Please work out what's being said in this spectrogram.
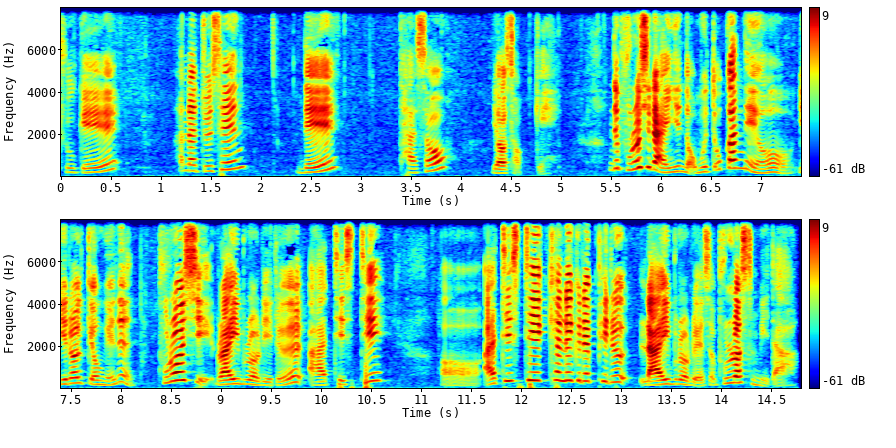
두 개, 하나, 둘, 셋, 넷, 다섯, 여섯 개. 근데 브러쉬 라인이 너무 똑같네요. 이럴 경우에는 브러쉬 라이브러리를 artistic 어, artistic 캘리그래피를 라이브러리에서 불렀습니다.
